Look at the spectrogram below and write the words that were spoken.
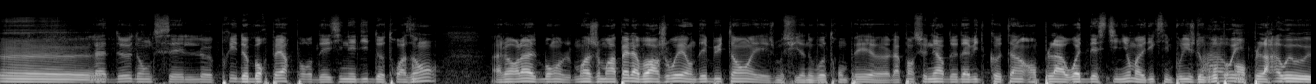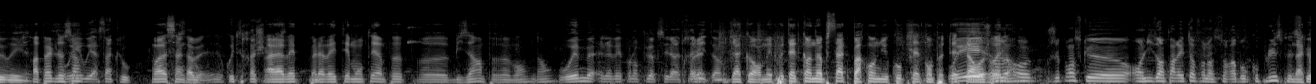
euh, La 2, donc c'est le prix de Bourpère pour des inédites de 3 ans. Alors là, bon, moi je me rappelle avoir joué en débutant, et je me suis à nouveau trompé, euh, la pensionnaire de David Cotin en plat What Destiny. On m'avait dit que c'est une pouliche de ah groupe oui. en plat. Ah oui, oui, oui. Tu te rappelles de ça Oui, oui, à Saint-Cloud. Ouais, c'est un Ça avait très cher. Elle avait, elle avait été montée un peu euh, bizarre, un peu bon, non Oui, mais elle n'avait pas non plus accéléré très vite. hein. D'accord, mais peut-être qu'en obstacle, par contre, du coup, peut-être qu'on peut peut-être Oui, la rejoindre. on- non on- je pense qu'en lisant Paritov, on en saura beaucoup plus parce que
